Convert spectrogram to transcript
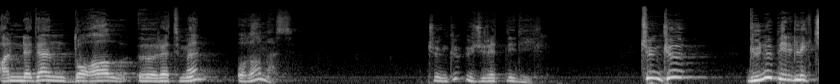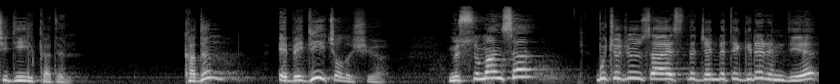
Anneden doğal öğretmen olamaz. Çünkü ücretli değil. Çünkü günü birlikçi değil kadın. Kadın ebedi çalışıyor. Müslümansa bu çocuğun sayesinde cennete girerim diye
